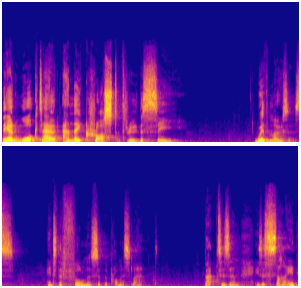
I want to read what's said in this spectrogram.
they had walked out, and they crossed through the sea with Moses into the fullness of the promised land. Baptism is a sign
